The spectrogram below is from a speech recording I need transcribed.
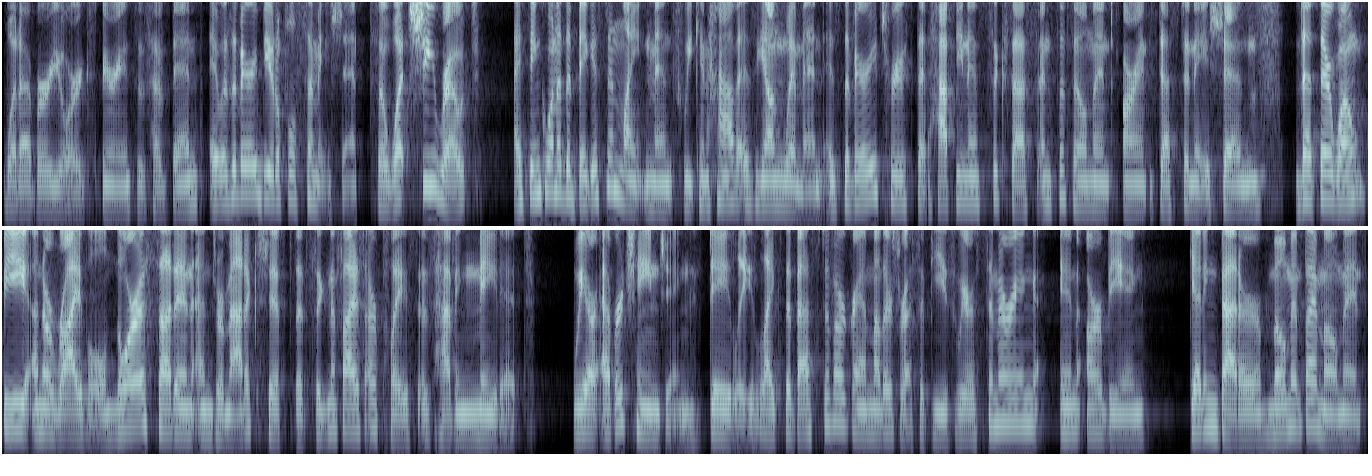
whatever your experiences have been. It was a very beautiful summation. So, what she wrote I think one of the biggest enlightenments we can have as young women is the very truth that happiness, success, and fulfillment aren't destinations, that there won't be an arrival, nor a sudden and dramatic shift that signifies our place as having made it. We are ever changing daily, like the best of our grandmother's recipes. We are simmering in our being, getting better moment by moment,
